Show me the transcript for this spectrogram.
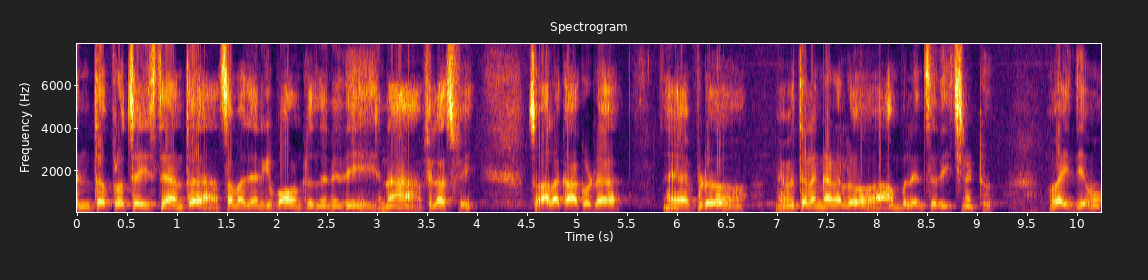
ఎంత ప్రోత్సహిస్తే అంత సమాజానికి బాగుంటుంది అనేది నా ఫిలాసఫీ. సో అలా కాకుండా ఇప్పుడు మేము తెలంగాణలో అంబులెన్స్ అది ఇచ్చినట్టు వైద్యము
